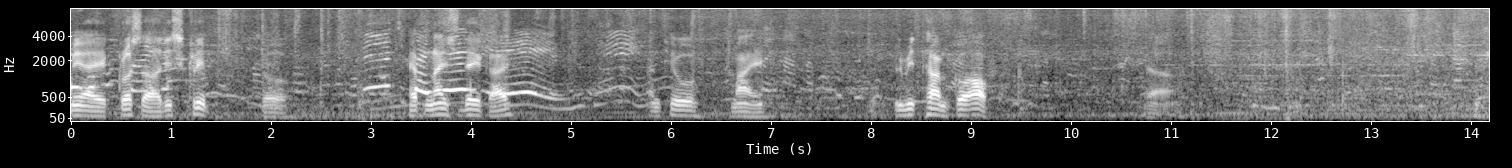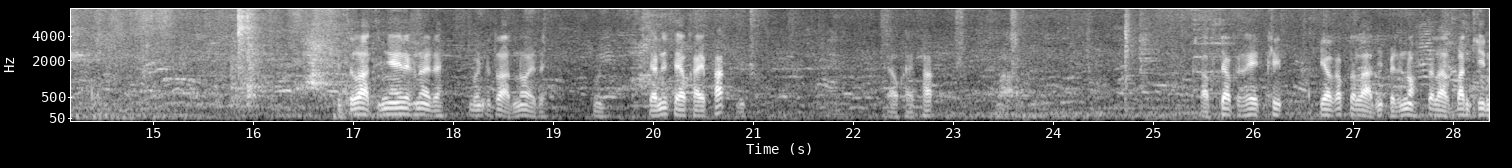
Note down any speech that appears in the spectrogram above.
may I close uh, this clip so Have a nice day, guys. until my limit time go off yeah. ตลาดที่ใหญ่เล็กน้อยเลยบนตลาดน้อยเลยคุณจากนี้แถวไข่พักแถวไข่พักว้าวกับเจ้ากระเทศคลิปเกี่ยวกับตลาดนี้เป็นเนาะตลาดบ้านชิน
